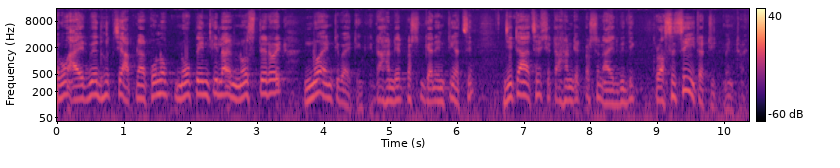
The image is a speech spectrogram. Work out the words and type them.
এবং আয়ুর্বেদ হচ্ছে আপনার কোনো no pain killer no steroid no antibiotic এটা হান্ড্রেড পার্সেন্ট গ্যারেন্টি আছে। যেটা আছে সেটা হান্ড্রেড পার্সেন্ট আয়ুর্বেদিক প্রসেসেই এটা ট্রিটমেন্ট হয়।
